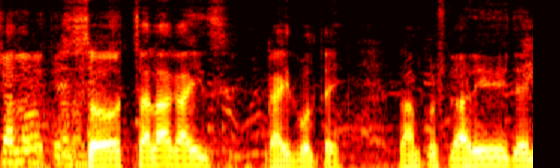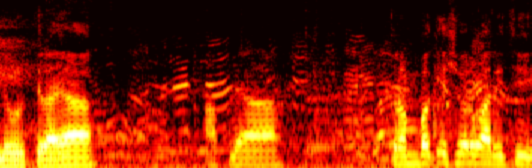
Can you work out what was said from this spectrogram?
सो चला गाईज गाईज बोलतोय. रामकृष्ण हरी जय निवृत्तीराया. आपल्या त्र्यंबकेश्वर वारीची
